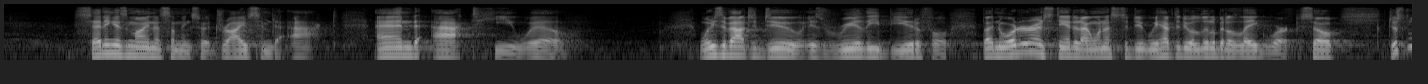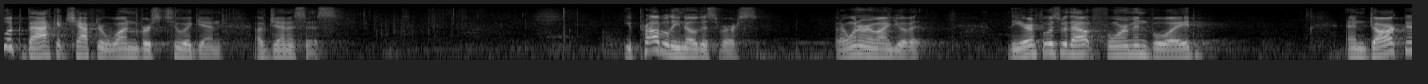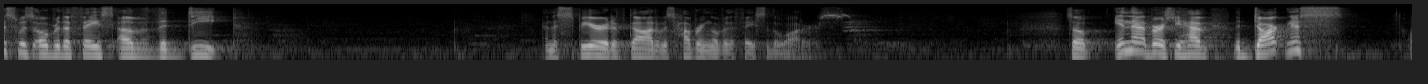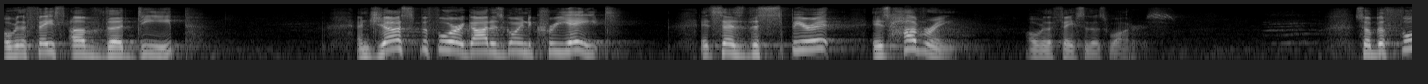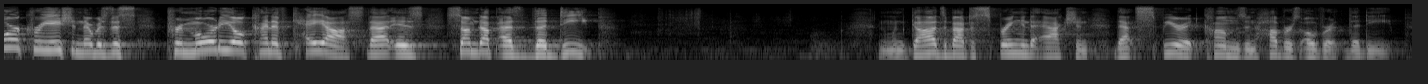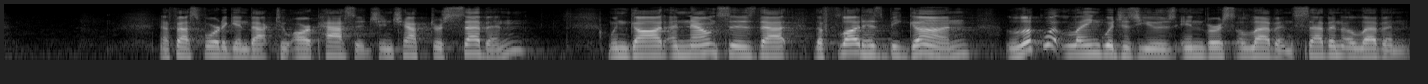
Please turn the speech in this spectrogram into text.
Setting his mind on something so it drives him to act. And act he will. What he's about to do is really beautiful. But in order to understand it, I want us to do, we have to do a little bit of leg work. So just look back at chapter 1, verse 2 again of Genesis. You probably know this verse, but I want to remind you of it. The earth was without form and void, and darkness was over the face of the deep. And the Spirit of God was hovering over the face of the waters. So, in that verse, you have the darkness over the face of the deep. And just before God is going to create, it says the Spirit is hovering over the face of those waters. So before creation, there was this primordial kind of chaos that is summed up as the deep. And when God's about to spring into action, that spirit comes and hovers over the deep. Now, fast forward again back to our passage. In chapter 7, when God announces that the flood has begun, look what language is used in verse 11, 7 11.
